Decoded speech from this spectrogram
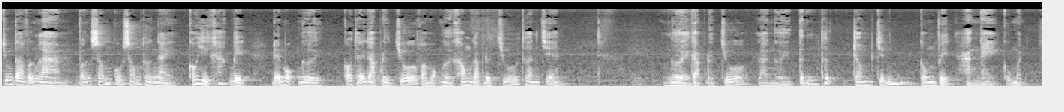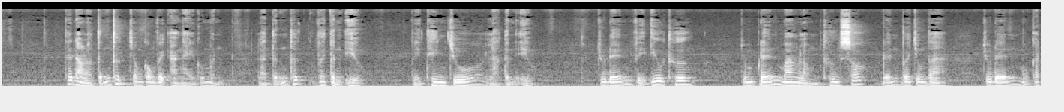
chúng ta vẫn làm vẫn sống cuộc sống thường ngày có gì khác biệt để một người có thể gặp được Chúa và một người không gặp được Chúa thưa anh chị em? Người gặp được Chúa là người tỉnh thức trong chính công việc hàng ngày của mình. Thế nào là tỉnh thức trong công việc hàng ngày của mình? Là tỉnh thức với tình yêu. Vì thiên chúa là tình yêu. Chúa đến vì yêu thương chúa đến mang lòng thương xót đến với chúng ta. Chúa đến một cách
